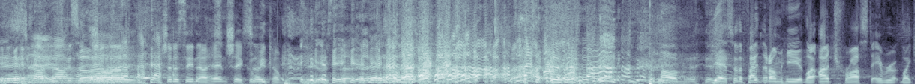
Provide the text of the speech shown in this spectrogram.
yeah. Scrubbed up. So, uh, Should have seen our handshake So- when we come in. um, yeah, so the fact that I'm here, like I trust every like,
